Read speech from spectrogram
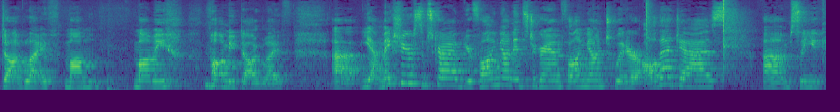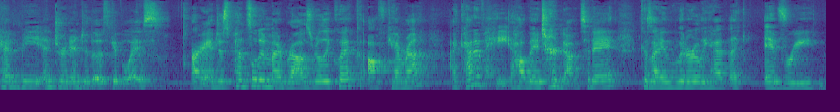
dog life, mom, mommy, mommy dog life. Uh, yeah, make sure you're subscribed, you're following me on Instagram, following me on Twitter, all that jazz, um, so you can be entered into those giveaways. All right, I just penciled in my brows really quick off camera. I kind of hate how they turned out today because I literally had like every,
